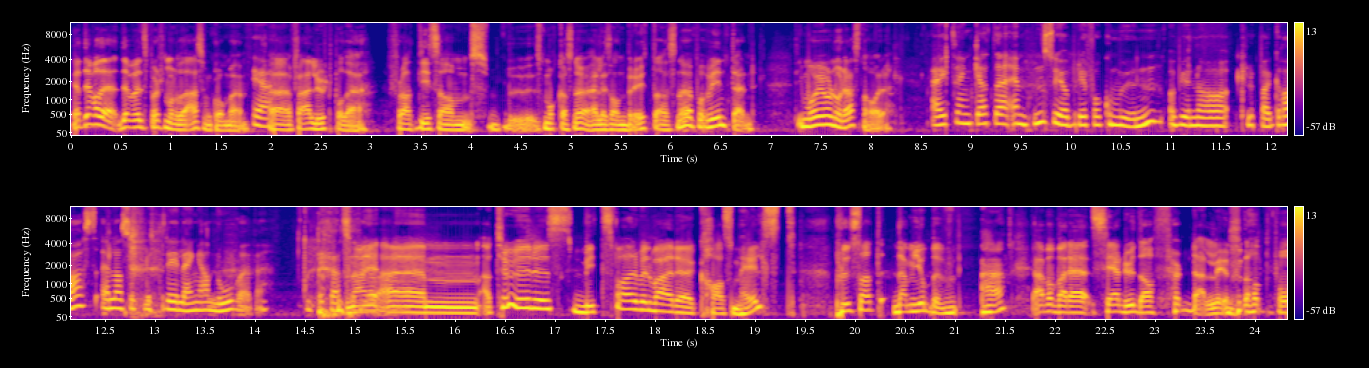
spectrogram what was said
Ja, det var det, det var et spørsmål det jeg som kom med. Ja. uh, for jeg lurte på det. For at de som smokker snø, eller sånn brøyter snø på vinteren, de må gjøre noe resten av året. Jeg tenker at eh, Enten så jobber de for kommunen og begynner å klippe gress, eller så flytter de lenger nordover. Nei, um, ehm, jeg tror mitt svar vil være hva som helst. Pluss at de jobber Hæ? Jeg var bare, Ser du da for deg Linn, at på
